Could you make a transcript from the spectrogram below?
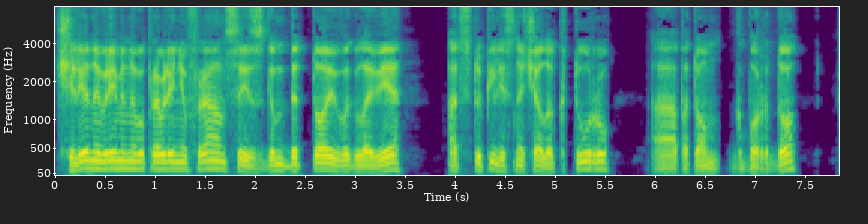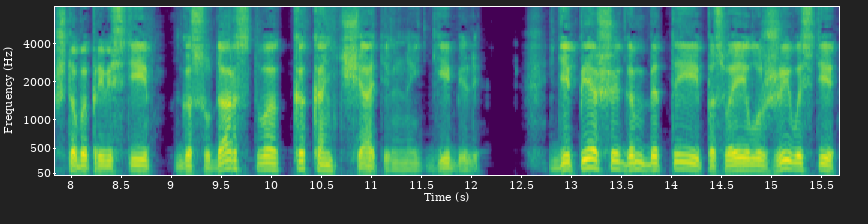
Члены Временного правления Франции с Гамбетой во главе отступили сначала к Туру, а потом к Бордо, чтобы привести государство к окончательной гибели. Депеши Гамбеты по своей лживости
